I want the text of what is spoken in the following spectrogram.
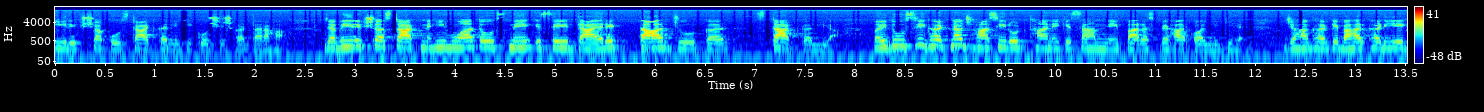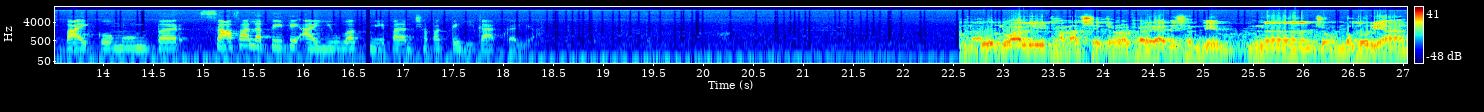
ई रिक्शा को स्टार्ट करने की कोशिश करता रहा। जब ई रिक्शा स्टार्ट नहीं हुआ तो उसने इसे डायरेक्ट तार जोड़कर स्टार्ट कर लिया। वहीं दूसरी घटना झांसी रोड थाने के सामने पारस विहार कॉलोनी की है, जहाँ घर के बाहर खड़ी एक बाइक को मुँह पर साफा लपेटे आई युवक ने पलक झपकते ही गायब कर लिया। कोतवाली थाना क्षेत्र में फरियादी संदीप जो भदौरिया हैं,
